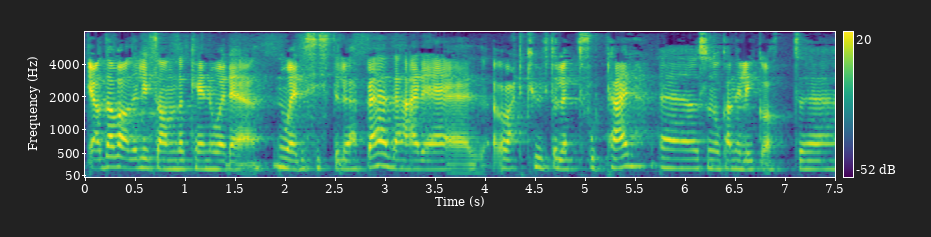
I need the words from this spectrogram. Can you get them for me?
Ja, da var det litt sånn Ok, nå er det, nå er det siste løpet. Det her er, har vært kult å løpe fort her, eh, så nå kan jeg like godt eh,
